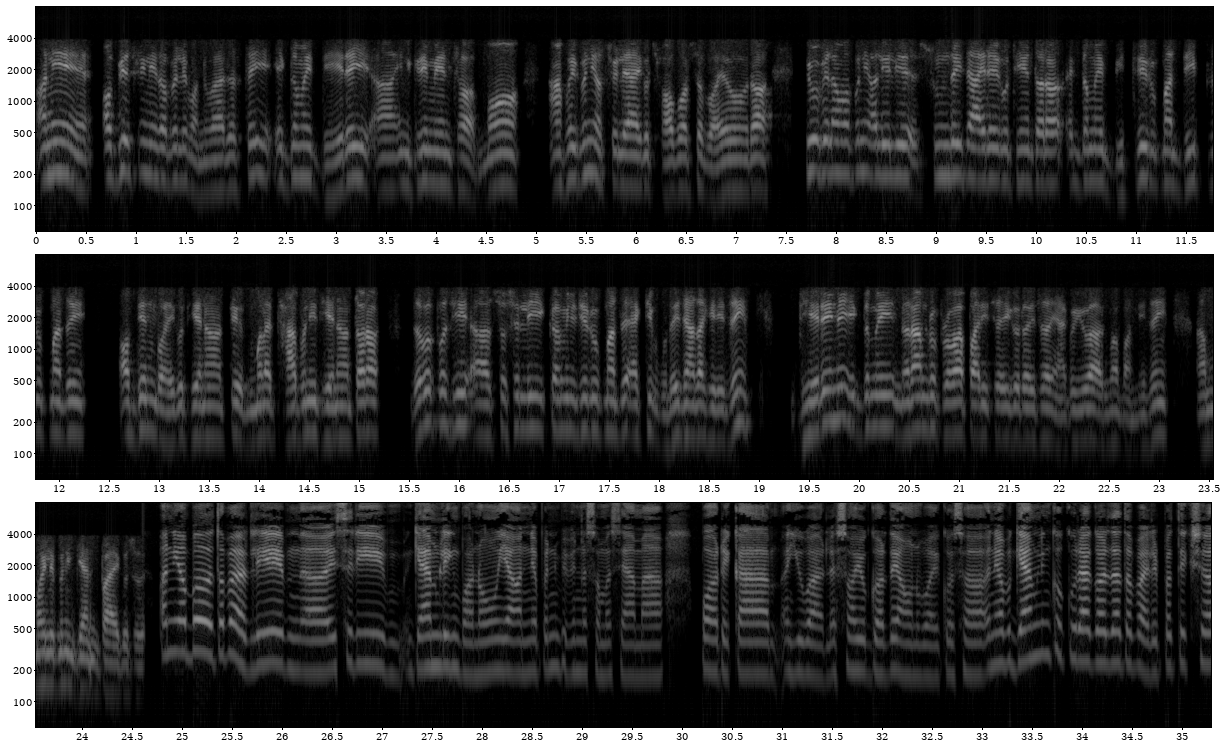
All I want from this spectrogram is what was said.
अनि अभियसली नै तपाईँले भन्नुभयो जस्तै एकदमै धेरै इन्क्रिमेन्ट छ। म आफै पनि अस्ट्रेलिया आएको छ वर्ष भयो र त्यो बेलामा पनि अलिअलि सुन्दै चाहिँ आइरहेको थिएँ तर एकदमै भित्री रूपमा डिप रूपमा चाहिँ अध्ययन भएको थिएन त्यो मलाई थाहा पनि थिएन। तर जब पछि सोसियली कम्युनिटी रूपमा चाहिँ एक्टिभ हुँदै जाँदाखेरि चाहिँ धेरै नै एकदमै नराम्रो प्रभाव पारिसकेको रहेछ यहाँको युवाहरूमा भन्ने चाहिँ मैले पनि ज्ञान पाएको छु। अनि अब तपाईँहरूले यसरी ग्याम्लिङ भनौँ या अन्य पनि विभिन्न समस्यामा परेका युवाहरूलाई सहयोग गर्दै आउनुभएको छ। अनि अब ग्याम्लिङको कुरा गर्दा तपाईँहरूले प्रत्यक्ष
